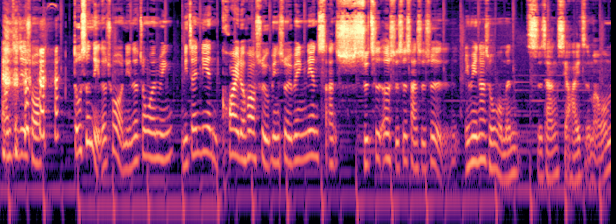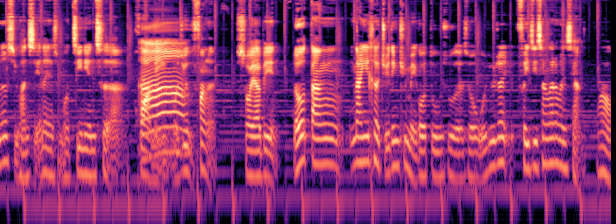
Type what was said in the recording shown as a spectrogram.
他们直接说都是你的错，你的中文名你在念快的话，手油饼手油饼念三十次、二十次、三十次。因为那时候我们时常小孩子嘛，我们都喜欢写那些什么纪念册啊、化名，我就放了说亚饼。然后当那一刻决定去美国读书的时候，我就在飞机上在那边想，哇，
